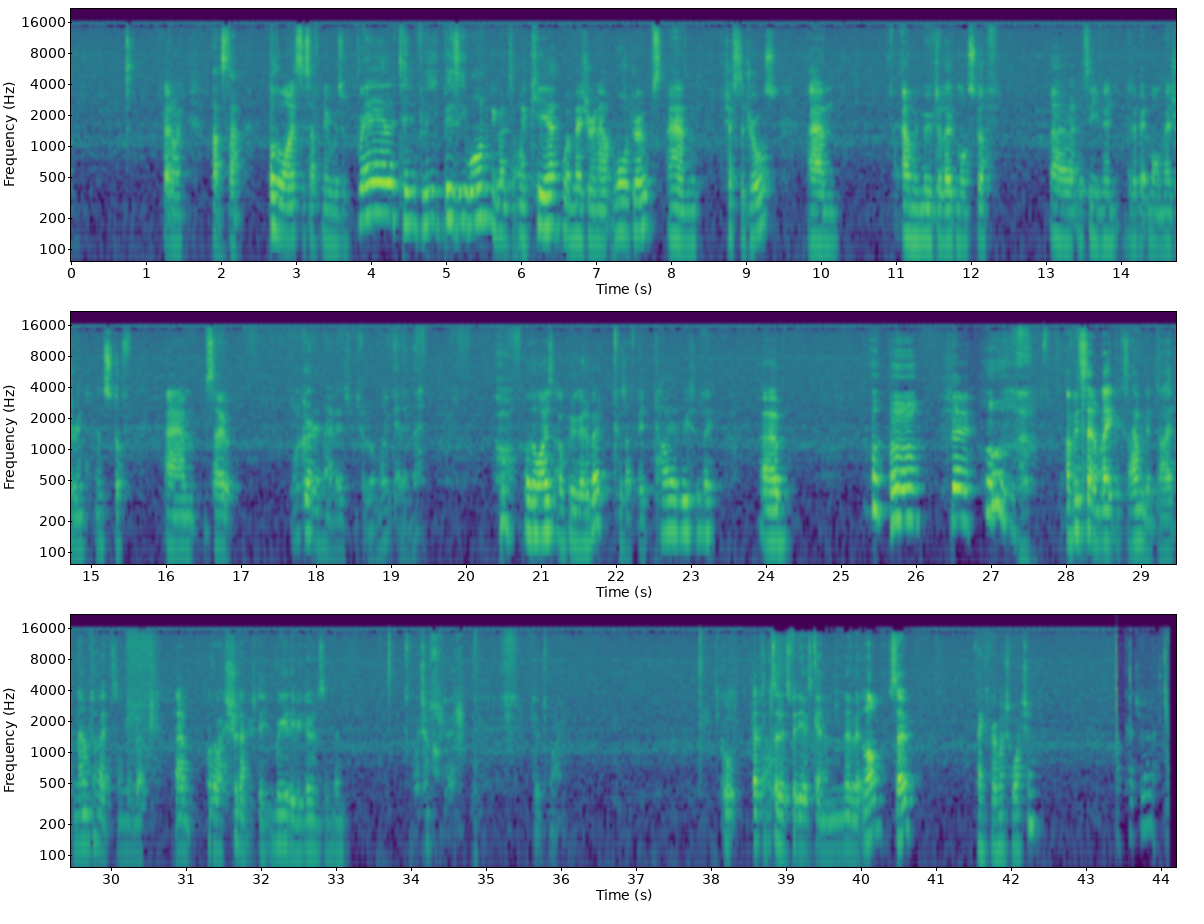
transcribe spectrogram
but anyway that's that Otherwise, this afternoon was a relatively busy one. We went to IKEA, we're measuring out wardrobes and chest of drawers, um, and we moved a load more stuff uh, this evening, did a bit more measuring and stuff. Um, so, we're getting there, ladies and gentlemen, we're in there. Otherwise, I'm going to go to bed because I've been tired recently. Um, so, I've been staying up late because I haven't been tired, now I'm tired, so I'm going to bed. Um, although I should actually really be doing something, which I'm not doing. Do it tomorrow. Cool, bedtime. So this video is getting a little bit long, so thank you very much for watching. I'll catch you later.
